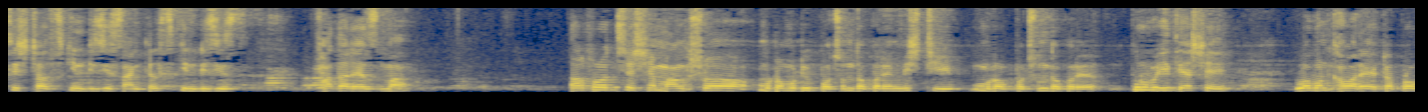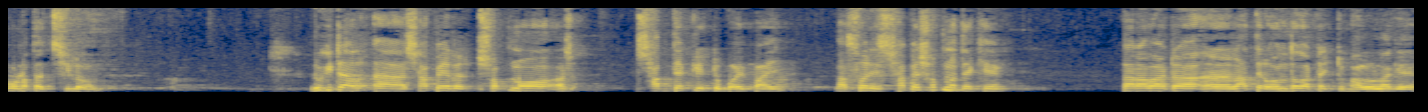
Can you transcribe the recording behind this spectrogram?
sister skin disease, uncle skin disease, father asthma. তারপর হচ্ছে সে মাংস মোটামুটি পছন্দ করে মিষ্টি মোটা পছন্দ করে। পূর্ব ইতিহাসে লবণ খাওয়ার একটা প্রবণতা ছিল। রুগীটার সাপের স্বপ্ন সাপ দেখলে একটু ভয় পায়। না সরি সাপের স্বপ্ন দেখে। তার আবার একটা, রাতের অন্ধকারটা একটু ভালো লাগে।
